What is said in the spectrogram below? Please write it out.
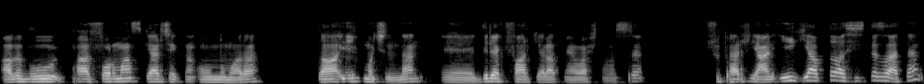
Abi bu performans gerçekten on numara. Daha ilk maçından e, direkt fark yaratmaya başlaması süper. Yani ilk yaptığı asiste zaten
